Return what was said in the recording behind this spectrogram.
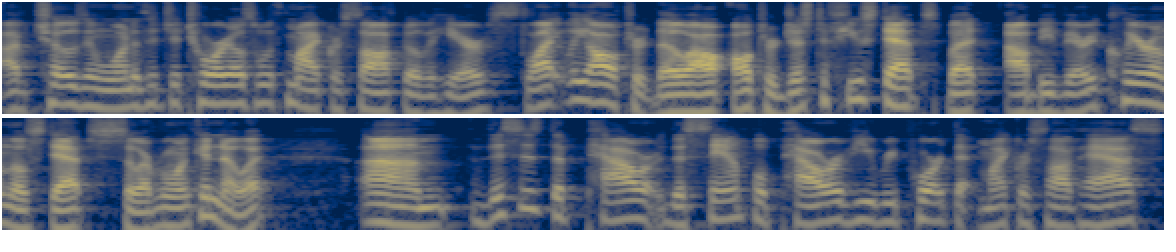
I've chosen one of the tutorials with Microsoft over here, slightly altered though. I'll alter just a few steps, but I'll be very clear on those steps so everyone can know it. Um, this is the power, the sample Power View report that Microsoft has.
